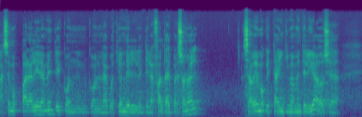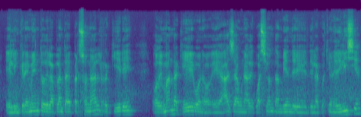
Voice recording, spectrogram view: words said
hacemos paralelamente con, la cuestión de la falta de personal. Sabemos que está íntimamente ligado, o sea, el incremento de la planta de personal requiere o demanda que bueno, eh, haya una adecuación también de, la cuestión edilicia.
